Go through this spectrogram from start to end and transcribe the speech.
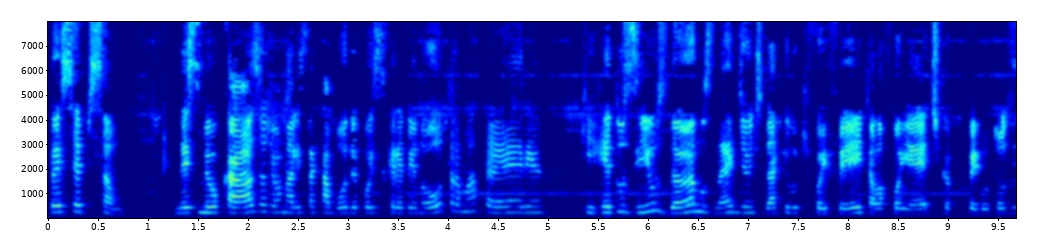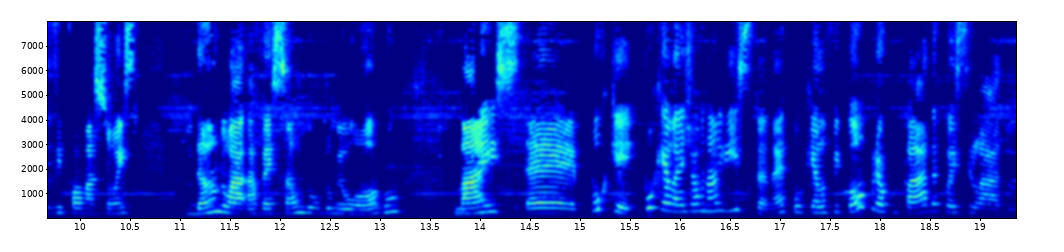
percepção. Nesse meu caso, a jornalista acabou depois escrevendo outra matéria que reduziu os danos né, diante daquilo que foi feito. Ela foi ética, pegou todas as informações, dando a, a versão do, do meu órgão. Mas é, por quê? Porque ela é jornalista, né? Porque ela ficou preocupada com esse lado.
